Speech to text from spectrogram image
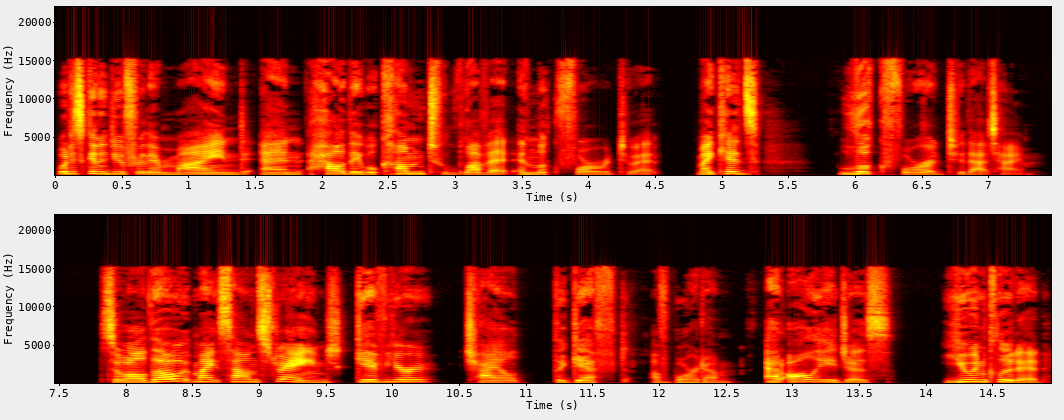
what it's going to do for their mind, and how they will come to love it and look forward to it. My kids look forward to that time. So, although it might sound strange, give your child the gift of boredom at all ages, you included.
